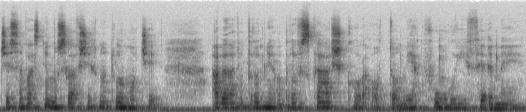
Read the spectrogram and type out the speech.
že jsem vlastně musela všechno tlumočit. A byla to pro mě obrovská škola o tom, jak fungují firmy,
